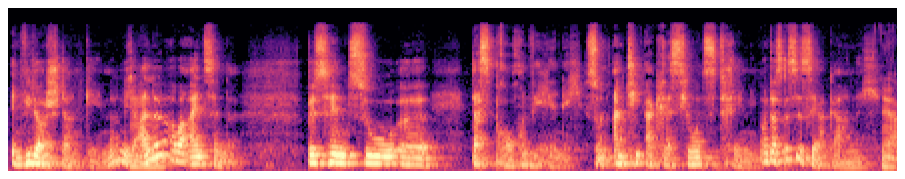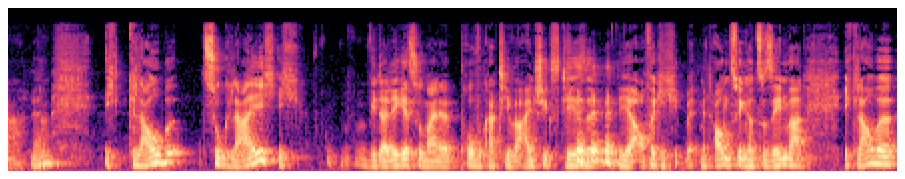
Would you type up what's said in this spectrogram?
in Widerstand gehen. Ne? Nicht mhm. alle, aber Einzelne. Bis hin zu, äh, das brauchen wir hier nicht. So ein Anti-Aggressionstraining. Und das ist es ja gar nicht. Ja, ja. Ich glaube zugleich, ich widerlege jetzt so meine provokative Einstiegsthese, die ja auch wirklich mit Augenzwinkern zu sehen war. Ich glaube,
